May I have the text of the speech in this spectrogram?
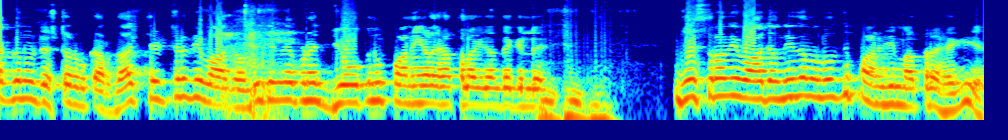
ਅੱਗ ਨੂੰ ਡਿਸਟਰਬ ਕਰਦਾ ਚਿੜਚਿੜ ਦੀ ਆਵਾਜ਼ ਆਉਂਦੀ ਜਿਵੇਂ ਆਪਣੇ ਜੋਤ ਨੂੰ ਪਾਣੀ ਵਾਲੇ ਹੱਥ ਲੱਗ ਜਾਂਦੇ ਗਿੱਲੇ। ਜਿਸ ਤਰ੍ਹਾਂ ਦੀ ਆਵਾਜ਼ ਆਉਂਦੀ ਤਾਂ ਮਤਲਬ ਉਹਦੇ 'ਚ ਪਾਣੀ ਦੀ ਮਾਤਰਾ ਹੈਗੀ ਆ।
